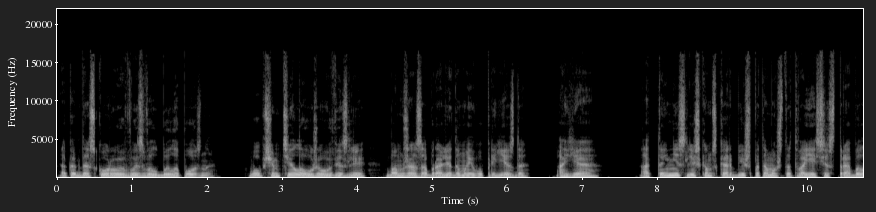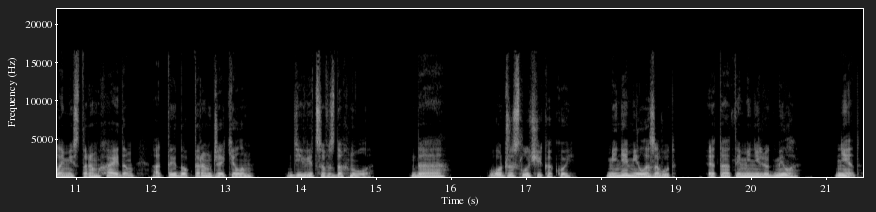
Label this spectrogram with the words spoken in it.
А когда скорую вызвал, было поздно. В общем, тело уже увезли, бомжа забрали до моего приезда, а я... А ты не слишком скорбишь, потому что твоя сестра была мистером Хайдом, а ты доктором Джекилом. Девица вздохнула. Да, вот же случай какой. Меня Мила зовут. Это от имени Людмила? Нет,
